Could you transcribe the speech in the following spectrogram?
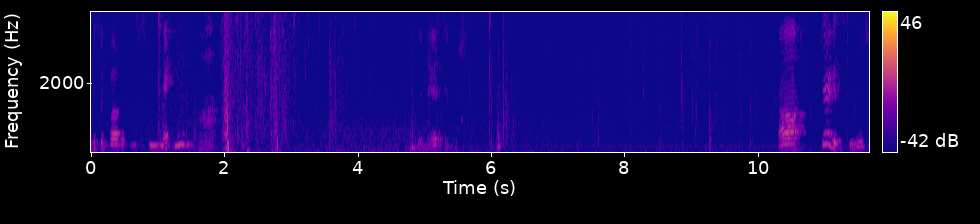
bisschen was zum Snacken. Nicht. Ah, der geht's gut.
